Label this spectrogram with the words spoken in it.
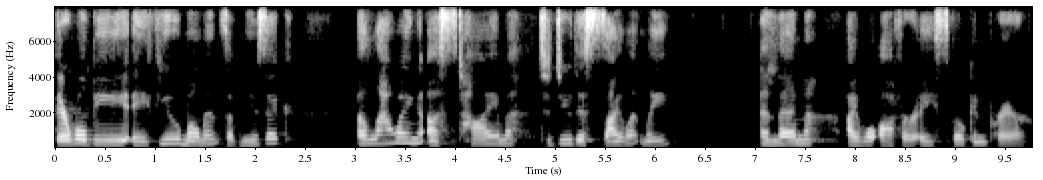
There will be a few moments of music allowing us time to do this silently, and then I will offer a spoken prayer.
